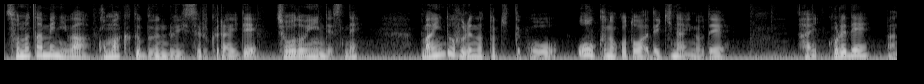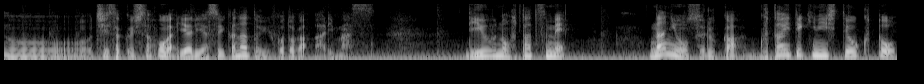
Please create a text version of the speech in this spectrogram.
そのためには細かく分類するくらいでちょうどいいんですね。マインドフルな時ってこう多くのことはできないのではいこれで、あのー、小さくした方がやりやすいかなということがあります。理由の2つ目。何をするか具体的にしておくと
